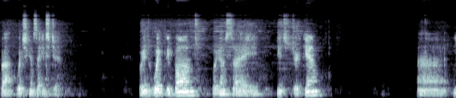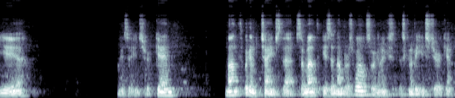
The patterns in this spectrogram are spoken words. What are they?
but we're just going to say integer. We're into weekly bond, we're going to say integer again. Uh, year, we're going to say integer again. Month, we're going to change that. So month is a number as well, so we're going to, it's going to be integer again.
